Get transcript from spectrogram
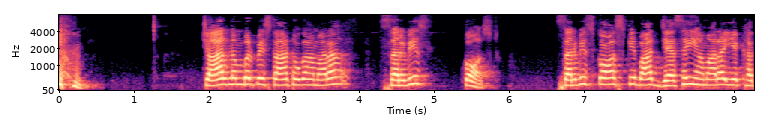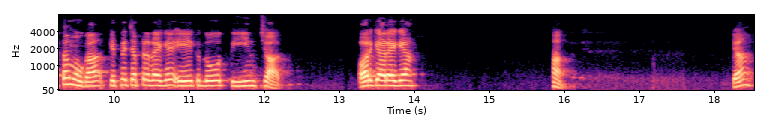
चार नंबर पे स्टार्ट होगा हमारा सर्विस कॉस्ट। सर्विस कॉस्ट के बाद जैसे ही हमारा ये खत्म होगा, कितने चैप्टर रह गए? एक, दो, तीन, चार। और क्या रह गया? हाँ। क्या?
